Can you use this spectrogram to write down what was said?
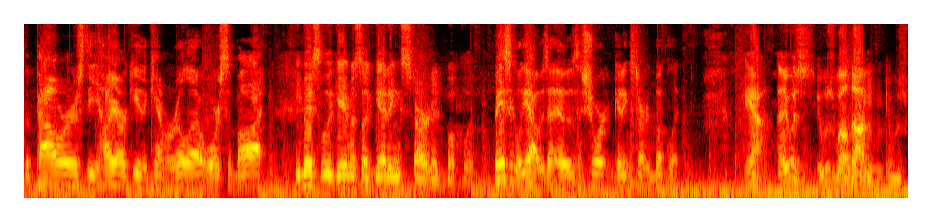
the powers, the hierarchy of the Camarilla or Sabbat. He basically gave us a getting started booklet. Basically, yeah, it was a, it was a short getting started booklet. Yeah, and it was it was well done. It was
